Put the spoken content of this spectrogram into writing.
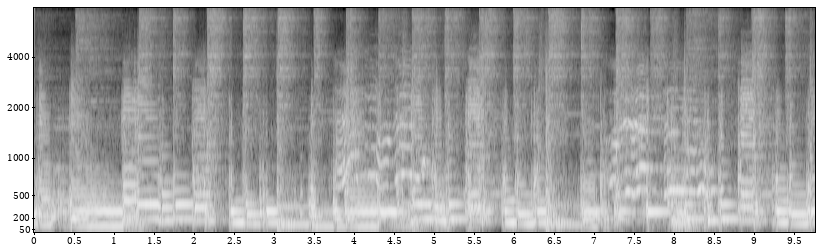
Thank you.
